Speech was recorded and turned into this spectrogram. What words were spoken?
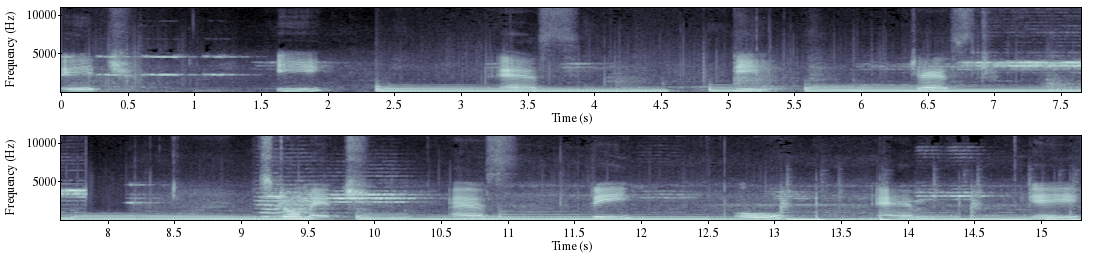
H. E. S. T. Chest. Stomach. S. T. O. M. A.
